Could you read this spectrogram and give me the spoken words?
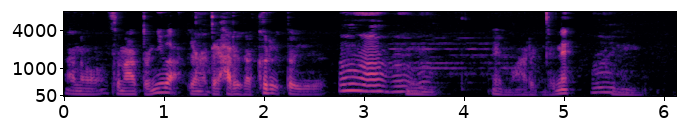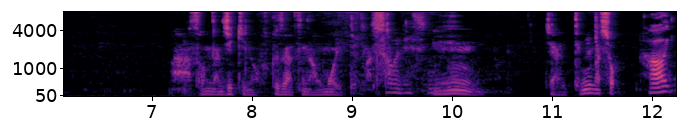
あのその後にはやがて春が来るという面もあるんでね、うん、うん、まあ、そんな時期の複雑な思いといいますか。そうですね、うん、じゃあ行ってみましょう。はい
